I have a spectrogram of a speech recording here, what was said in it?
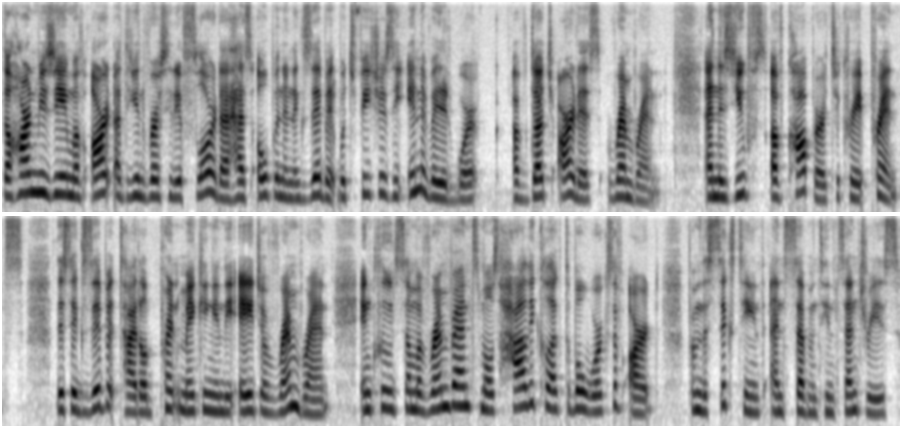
The Harn Museum of Art at the University of Florida has opened an exhibit which features the innovative work of Dutch artist Rembrandt and his use of copper to create prints. This exhibit, titled Printmaking in the Age of Rembrandt, includes some of Rembrandt's most highly collectible works of art from the 16th and 17th centuries.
